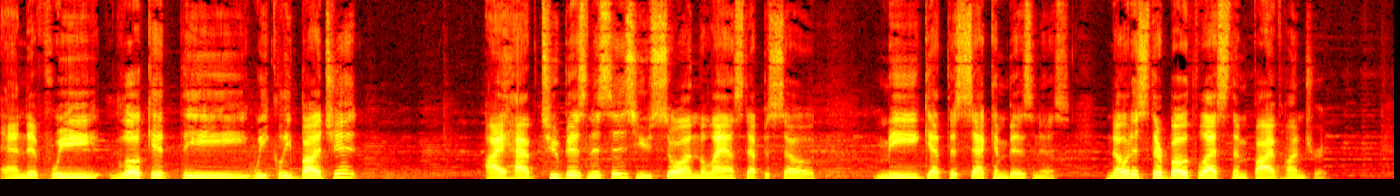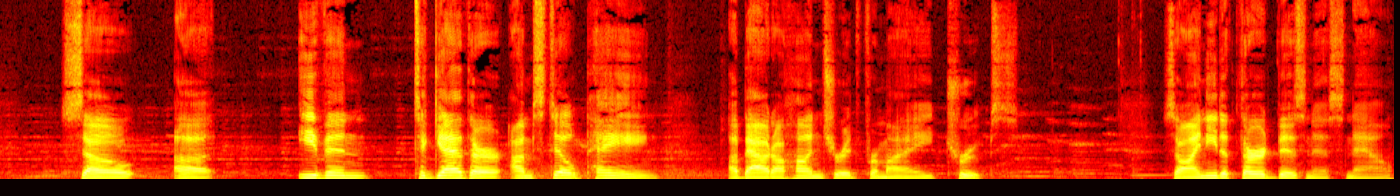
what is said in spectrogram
And if we look at the weekly budget, I have two businesses you saw in the last episode. Me get the second business. Notice they're both less than 500. So, uh, even together, I'm still paying about a hundred for my troops. So I need a third business now.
